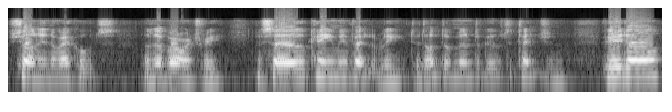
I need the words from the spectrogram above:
shone in the records of the laboratory, and so came inevitably to Dr. Montague's attention. Theodora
